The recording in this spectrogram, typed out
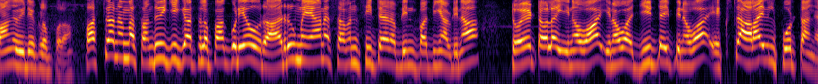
வாங்க வீடியோக்குள்ள போகலாம் ஃபஸ்ட்டாக நம்ம சந்துவிக்கி கார்ஸில் பார்க்கக்கூடிய ஒரு அருமையான செவன் சீட்டர் அப்படின்னு பார்த்தீங்க அப்படின்னா டொயேட்டோவில் Innova Innova G type Innova extra அலாவில் போட்டாங்க.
